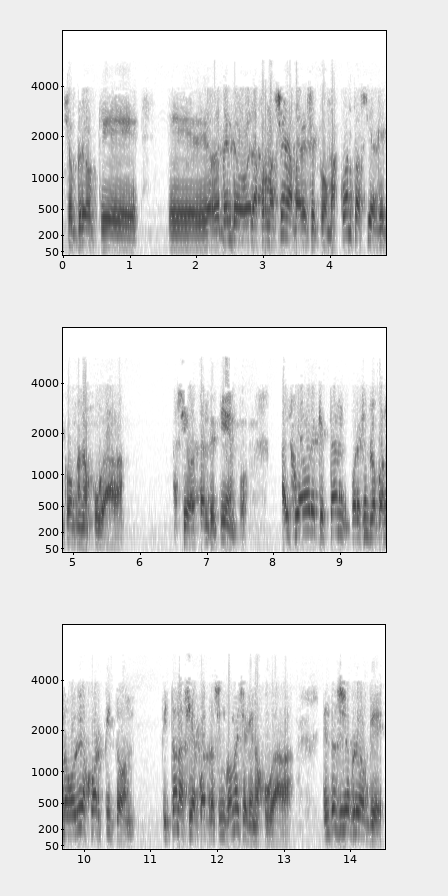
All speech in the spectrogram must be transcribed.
yo creo que eh, de repente vos la formación y aparece Comas. ¿cuánto hacía que Comas no jugaba? hacía bastante tiempo. Hay jugadores que están por ejemplo cuando volvió a jugar Pitón Pitón hacía cuatro o cinco meses que no jugaba. Entonces yo creo que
